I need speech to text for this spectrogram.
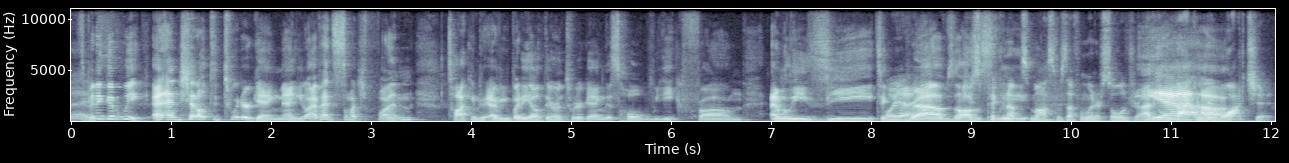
It's been a good week. And, and shout out to Twitter Gang, man. You know, I've had so much fun talking to everybody out there on Twitter Gang this whole week from Emily Z to Oh, yeah. Grabs, obviously. Just picking up some awesome stuff from Winter Soldier. I had to go back and Yeah. rewatch it.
